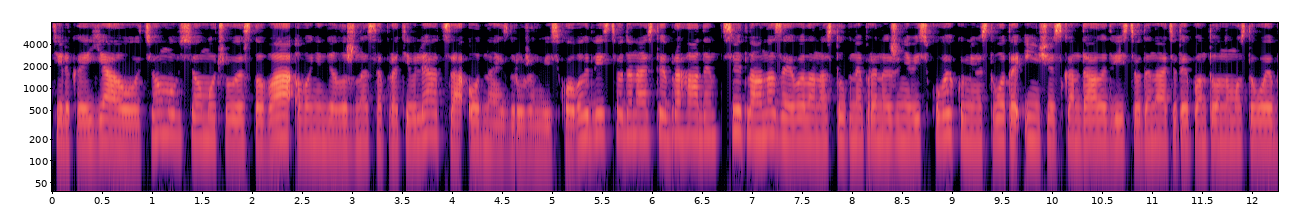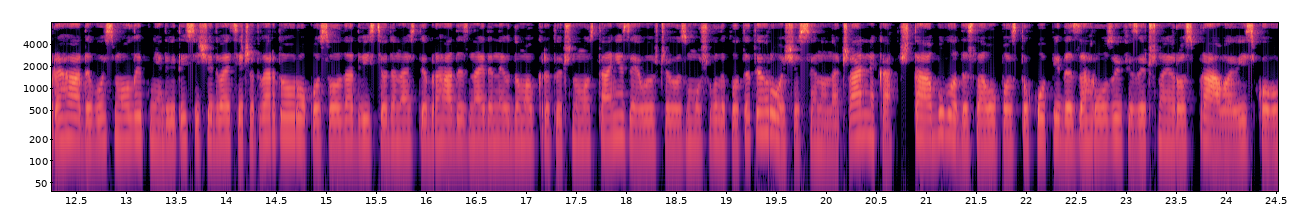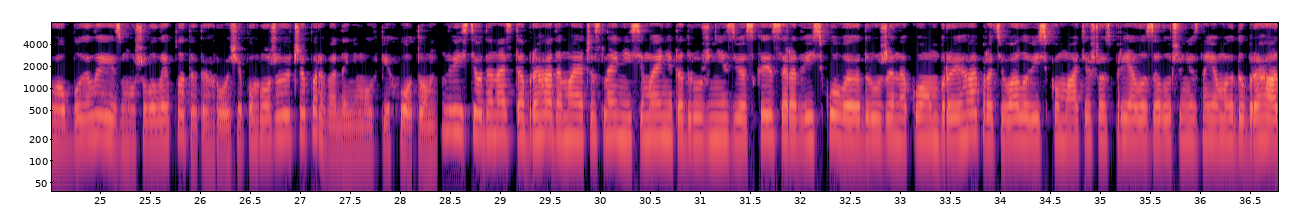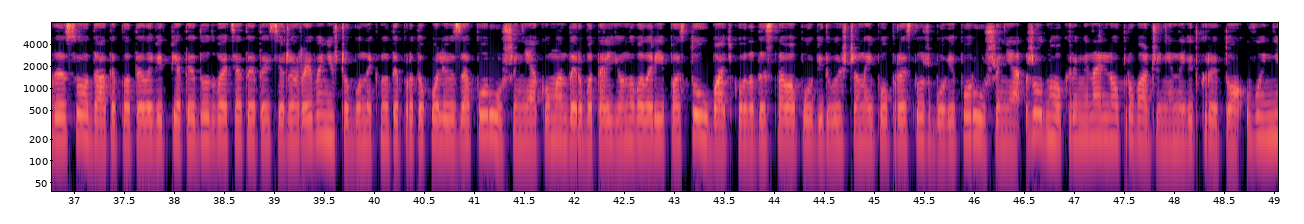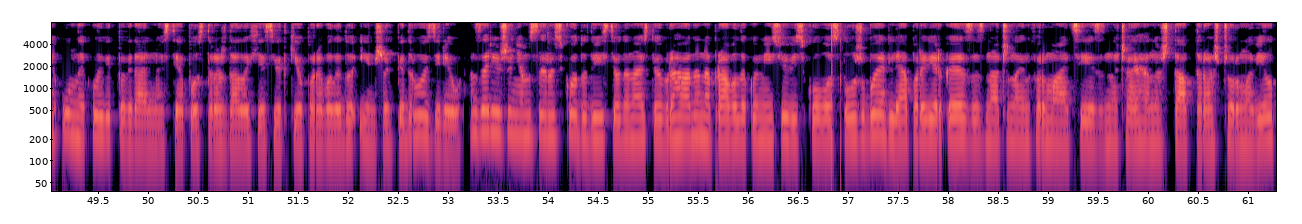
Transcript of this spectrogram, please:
Тільки я у цьому всьому чую слова «Ви не должны сопротивляться». Одна із дружин військових 211-ї бригади Світлана заявила наступне приниження військових кумівство та інші скандали 211-ї понтонно-мостової бригади 8 липня 2024 року. Солдат 211-ї бригади, знайдений вдома в критичному стані, заявив, що його змушували платити гроші сину начальника штабу Владиславу Пастуху під загрозою фізичної розправи. Військового били і змушували платити гроші, погрожуючи переведенням в піхоту. 211-та бригада має численні сімейні та дружні зв'язки серед військових. Дружина комбрига працювала у військкоматі, що сприяло залученню знайомих до бригади. Солдати платили від 5 до 20 тисяч гривень, щоб уникнути протоколів за порушення. Командир батальйону Валерій Пастух, батько Владислава був підвищений попри службові порушення. Жодного кримінального провадження не відкрито. Винні уникли відповідальності. Постраждалих і свідків перевели до інших підрозділів. За рішенням Сирського до 211-ї бригади направили комісію військової служби для перевірки зазначеної інформації. Зазначає генштаб Тарас Чорновіл.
